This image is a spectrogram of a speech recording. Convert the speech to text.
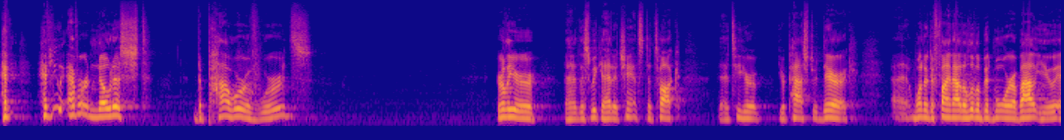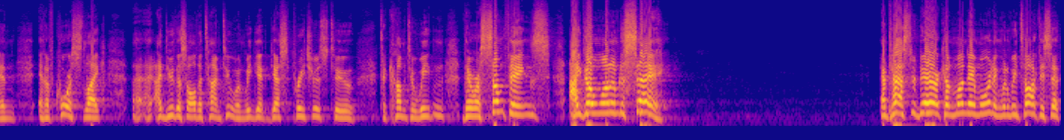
Have, have you ever noticed the power of words? Earlier uh, this week, I had a chance to talk uh, to your, your pastor, Derek I wanted to find out a little bit more about you. And, and of course, like I, I, do this all the time too, when we get guest preachers to, to come to Wheaton, there are some things I don't want them to say. And Pastor Derek on Monday morning, when we talked, he said,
